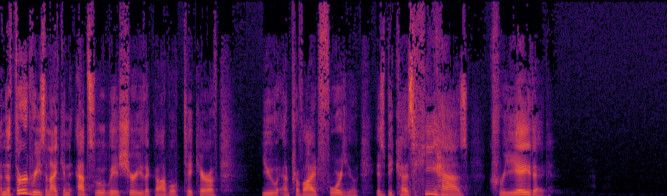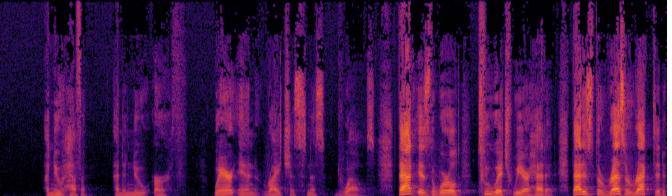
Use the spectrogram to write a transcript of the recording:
And the third reason I can absolutely assure you that God will take care of you and provide for you is because He has created a new heaven and a new earth wherein righteousness dwells. That is the world to which we are headed. That is the resurrected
